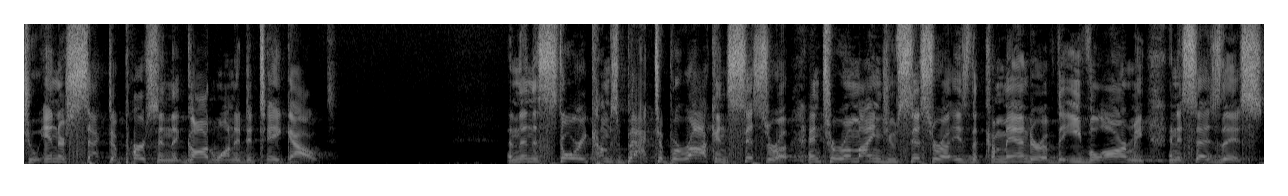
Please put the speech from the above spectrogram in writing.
to intersect a person that God wanted to take out. And then the story comes back to Barak and Sisera. And to remind you, Sisera is the commander of the evil army. And it says this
